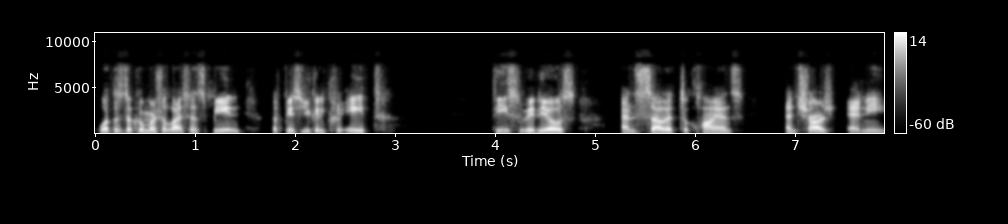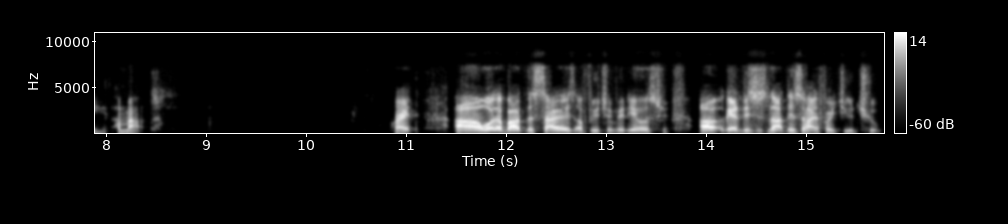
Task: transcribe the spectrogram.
what does the commercial license mean? That means you can create these videos and sell it to clients and charge any amount. Right? Uh, what about the size of YouTube videos? Uh, again, this is not designed for YouTube,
